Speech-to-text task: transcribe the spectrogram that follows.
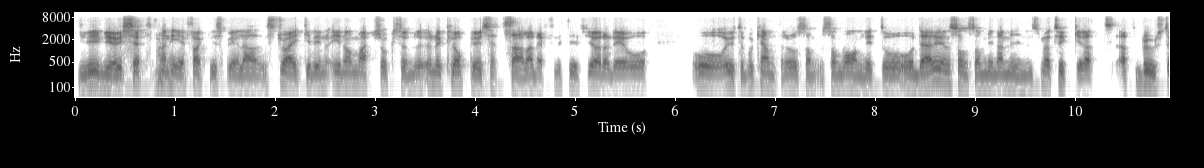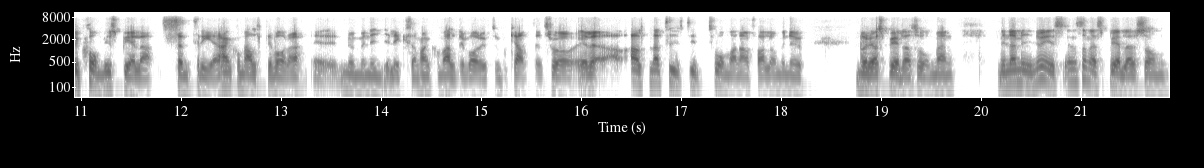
vi, vi har ju sett Mané faktiskt spela striker i, i någon match också under, under Klopp. Vi har ju sett Salah definitivt göra det. Och och ute på kanterna då som, som vanligt. Och, och, där är en sån som Minamino som jag tycker att, att Brewster kommer ju spela centrerad. Han kommer alltid vara eh, nummer nio liksom. Han kommer aldrig vara ute på kanten tror jag. Eller alternativt i tvåmananfall om vi nu börjar spela så. Men Minamino är en sån här spelare som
